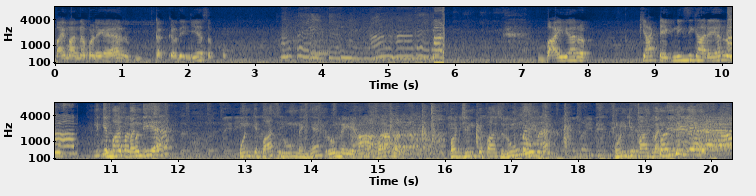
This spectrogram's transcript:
भाई मानना पड़ेगा यार टक्कर देंगे यार सबको। भाई यार क्या टेक्निक सिखा रहे हैं यार लोग जिनके पास बंदी है उनके पास रूम नहीं है रूम नहीं है हाँ बराबर और जिनके पास रूम रूम है है उनके पास बंदी नहीं है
